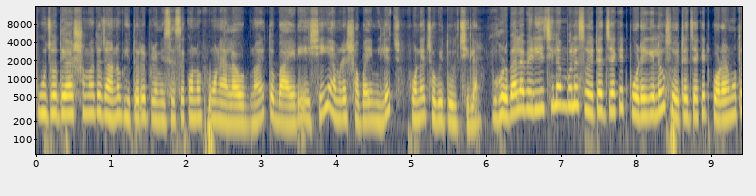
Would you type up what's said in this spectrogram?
পুজো দেওয়ার সময় তো জানো, ভিতরে প্রেমিসেসে কোনো ফোন অ্যালাউড নয়, তো বাইরে এসেই আমরা সবাই মিলে ফোনে ছবি তুলছিলাম। ভোরবেলা বেরিয়েছিলাম বলে সোয়েটার জ্যাকেট পরে গেলেও সোয়েটার জ্যাকেট পরার মতো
